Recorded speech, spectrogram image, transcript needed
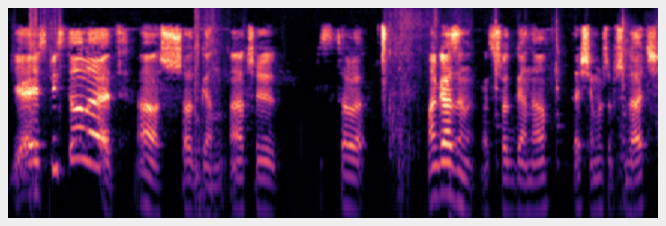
Jest pistolet! O, shotgun. Znaczy, pistolet. Magazyn z shotguna. Też się może przydać.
